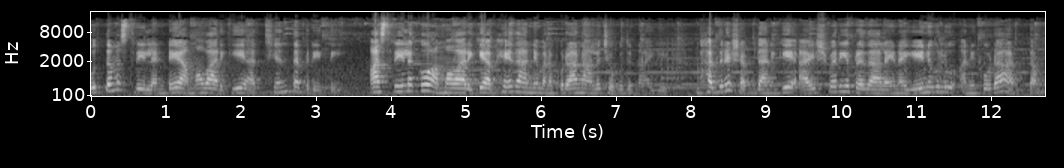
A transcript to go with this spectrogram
ఉత్తమ స్త్రీలంటే అమ్మవారికి అత్యంత ప్రీతి. ఆ స్త్రీలకు అమ్మవారికి అభేదాన్ని మన పురాణాలు చెబుతున్నాయి. భద్ర శబ్దానికి ఐశ్వర్యప్రదాలైన ఏనుగులు అని కూడా అర్థం.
